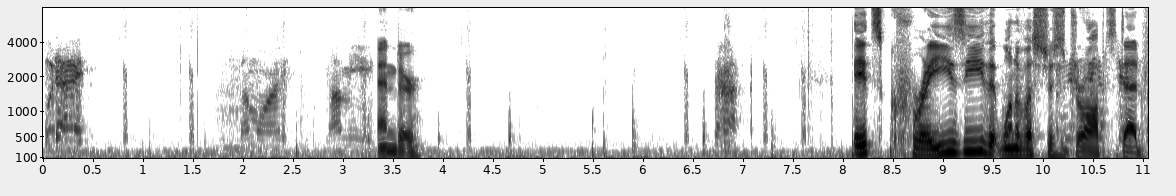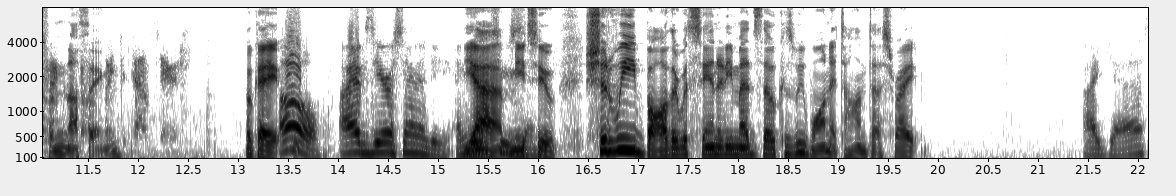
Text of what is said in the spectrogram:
Who died? Someone, not me. Ender. It's crazy that one of us just dropped dead from nothing. Okay. Oh, I have zero sanity. And Yeah, me sanity. too. Should we bother with sanity meds though? Because we want it to hunt us, right? I guess.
